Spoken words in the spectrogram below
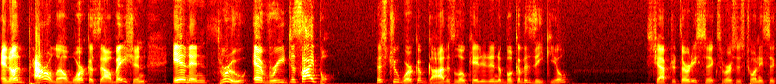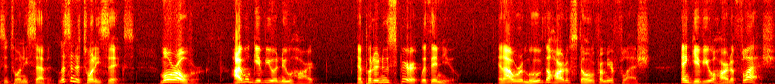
and unparalleled work of salvation in and through every disciple. This true work of God is located in the book of Ezekiel, chapter 36, verses 26 and 27. Listen to 26. Moreover, I will give you a new heart and put a new spirit within you, and I will remove the heart of stone from your flesh and give you a heart of flesh.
